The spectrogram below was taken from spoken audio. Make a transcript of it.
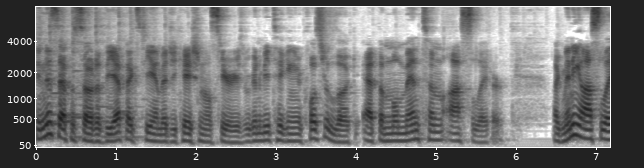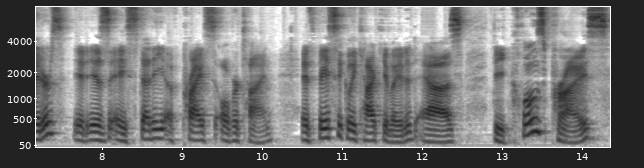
In this episode of the FXTM educational series, we're going to be taking a closer look at the momentum oscillator. Like many oscillators, it is a study of price over time. It's basically calculated as the close price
